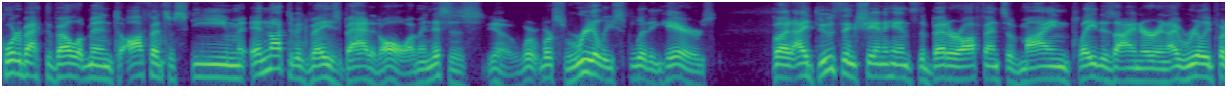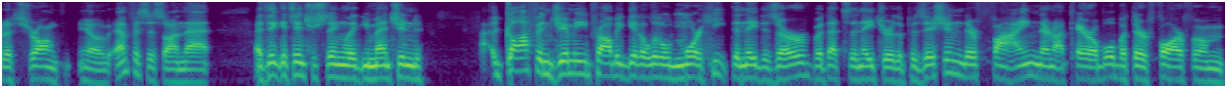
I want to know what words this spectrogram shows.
quarterback development, offensive scheme, and not that McVay's bad at all. I mean, this is, you know, we're, we're really splitting hairs. But I do think Shanahan's the better offensive mind, play designer, and I really put a strong, you know, emphasis on that. I think it's interesting, like you mentioned, uh, Goff and Jimmy probably get a little more heat than they deserve, but that's the nature of the position. They're fine. They're not terrible, but they're far from,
